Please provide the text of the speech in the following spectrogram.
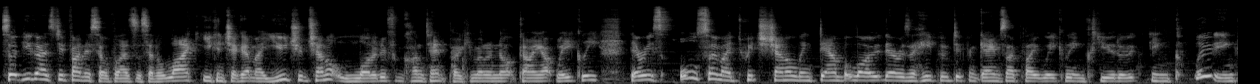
So if you guys did find this helpful, as I said, a like, you can check out my YouTube channel, a lot of different content, Pokemon are not going up weekly. There is also my Twitch channel linked down below. There is a heap of different games I play weekly, including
